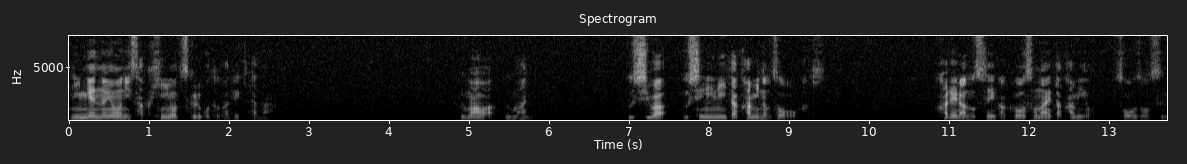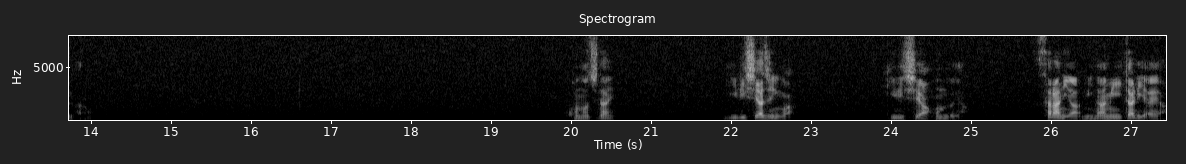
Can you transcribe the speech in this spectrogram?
人間のように作品を作ることができたなら、馬は馬に、牛は牛に似た神の像を描き、彼らの性格を備えた神を想像するだろう。この時代、ギリシア人は、ギリシア本土や、さらには南イタリアや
